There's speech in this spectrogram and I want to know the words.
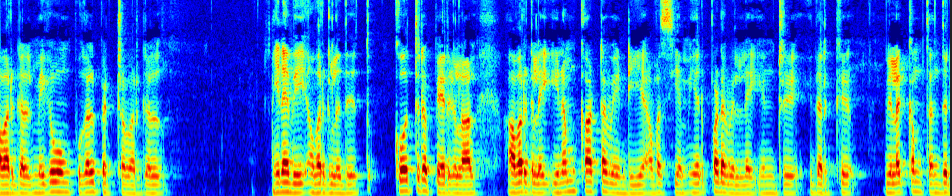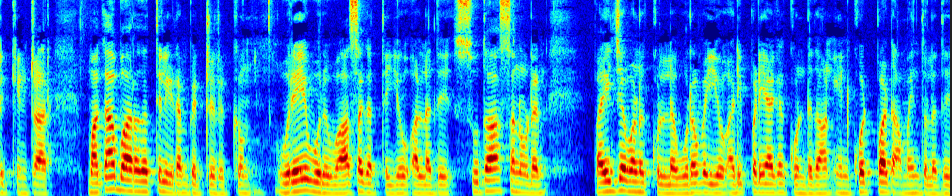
அவர்கள் மிகவும் புகழ்பெற்றவர்கள் எனவே அவர்களது கோத்திர பெயர்களால் அவர்களை இனம் காட்ட வேண்டிய அவசியம் ஏற்படவில்லை என்று இதற்கு விளக்கம் தந்திருக்கின்றார். மகாபாரதத்தில் இடம்பெற்றிருக்கும் ஒரே ஒரு வாசகத்தையோ அல்லது சுதாசனுடன் பைஜவனுக்குள்ள உறவையோ அடிப்படையாக கொண்டுதான் என் கோட்பாடு அமைந்துள்ளது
